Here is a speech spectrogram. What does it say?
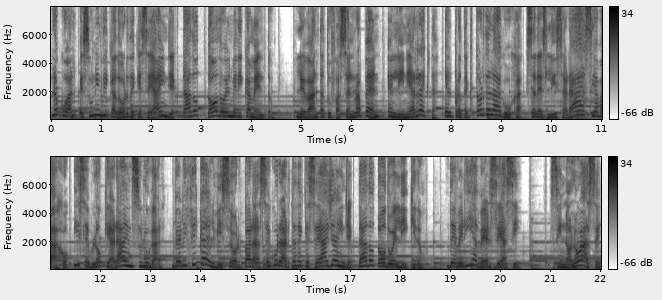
lo cual es un indicador de que se ha inyectado todo el medicamento. Levanta tu Fasenra Pen en línea recta. El protector de la aguja se deslizará hacia abajo y se bloqueará en su lugar. Verifica el visor para asegurarte de que se haya inyectado todo el líquido. Debería verse así. Si no lo hace,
